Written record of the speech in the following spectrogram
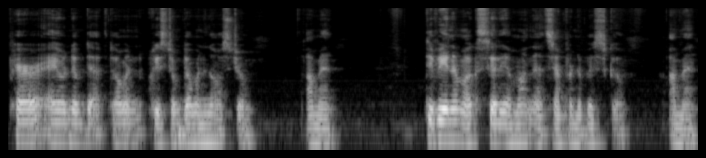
Per eundem Dominum Christum Domini nostrum. Amen. Divinum auxilium on semper nobiscum. Amen.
